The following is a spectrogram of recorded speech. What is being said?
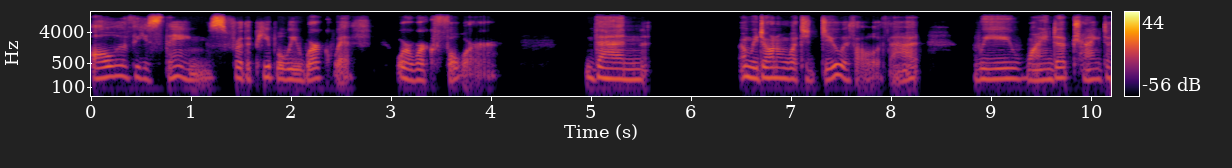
all of these things for the people we work with or work for, then, and we don't know what to do with all of that, we wind up trying to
